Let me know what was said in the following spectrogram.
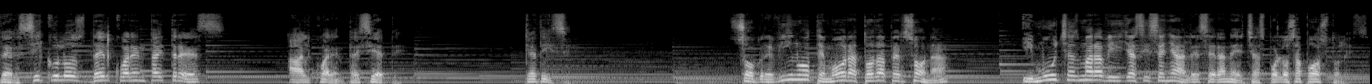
versículos del 43 al 47, que dice, Sobrevino temor a toda persona, y muchas maravillas y señales eran hechas por los apóstoles.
